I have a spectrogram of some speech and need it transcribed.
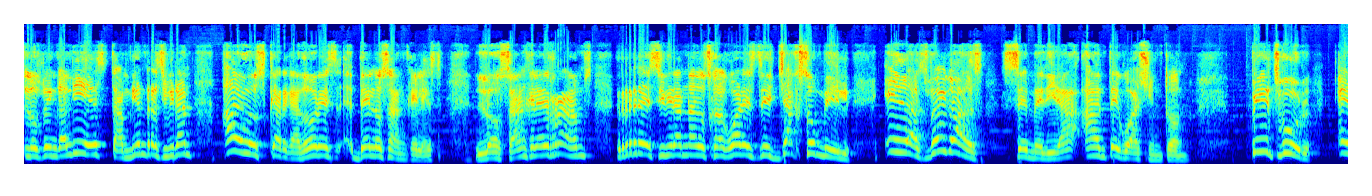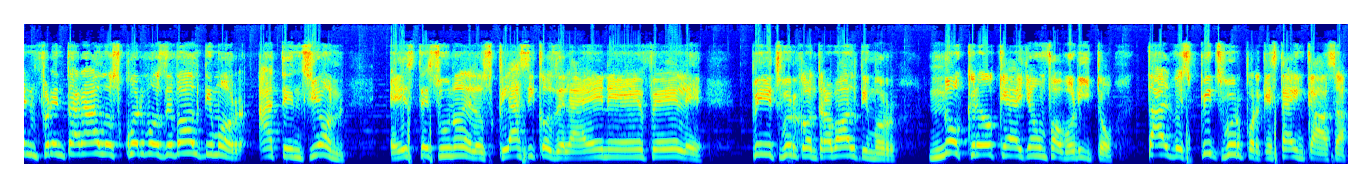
los bengalíes también recibirán a los cargadores de Los Ángeles. Los Ángeles Rams recibirán a los jaguares de Jacksonville. Y Las Vegas se medirá ante Washington. Pittsburgh enfrentará a los cuervos de Baltimore. Atención, este es uno de los clásicos de la NFL. Pittsburgh contra Baltimore. No creo que haya un favorito. Tal vez Pittsburgh porque está en casa.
